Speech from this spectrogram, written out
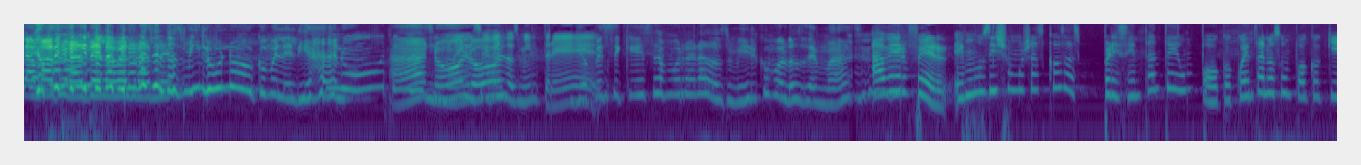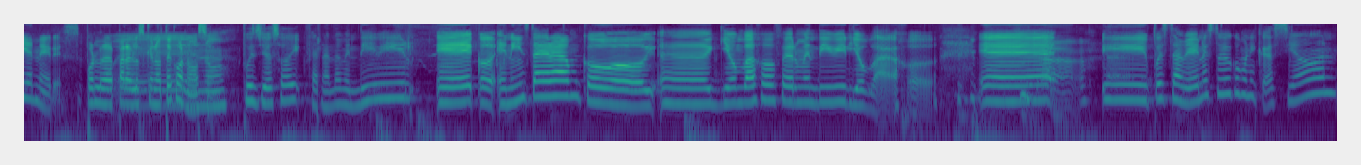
La Yo más pensé grande, que tú la también eras del grande. 2001, como el Elian. No, Ah, no, 19, soy lol. del 2003. Yo pensé que esa morra era 2000 como los demás. A ver, Fer, hemos dicho muchas cosas. Preséntate un poco, cuéntanos un poco quién eres, por la- para los que no te conocen. Bueno, Pues yo soy Fernanda Mendívil, eh, en Instagram con eh, guion bajo Fer Mendívil, guion bajo. Eh, y pues también estudio comunicación,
